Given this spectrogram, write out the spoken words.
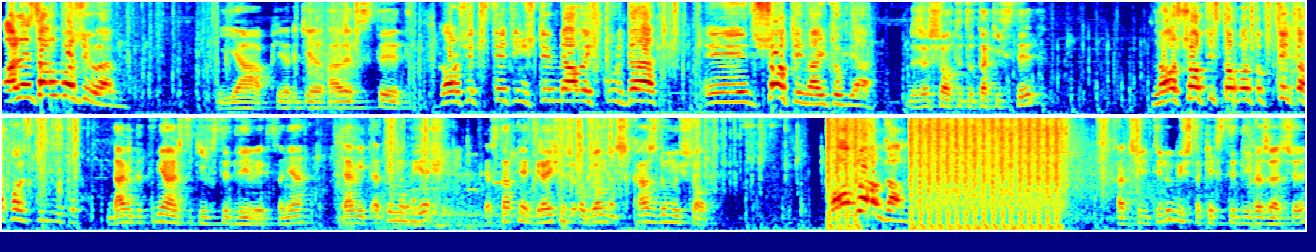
Ale zauważyłem. Ja pierdziel, ale wstyd. Gorszy wstyd niż ty miałeś, kurde, yy, szoty na YouTubie. Że szoty to taki wstyd? No, szoty z tobą to wstyd na polskim YouTube. Dawid, ty nie masz takich wstydliwych, co nie? Dawid, a ty mówiłeś ostatnio jak graliśmy, że oglądasz każdy mój shot. Bo oglądam. A czyli ty lubisz takie wstydliwe rzeczy?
